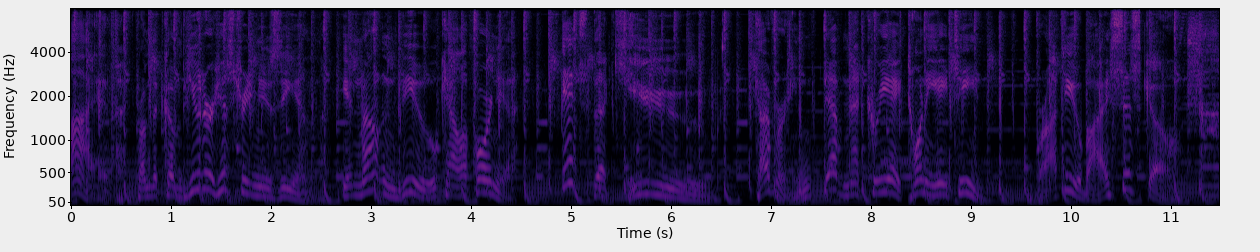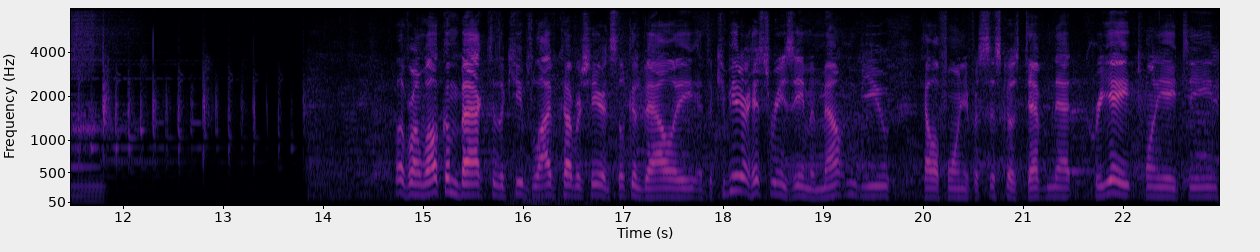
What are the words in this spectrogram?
Live from the Computer History Museum in Mountain View, California, it's theCUBE. Covering DevNet Create 2018. Brought to you by Cisco. Hello everyone, welcome back to theCUBE's live coverage here in Silicon Valley at the Computer History Museum in Mountain View, California for Cisco's DevNet Create 2018.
